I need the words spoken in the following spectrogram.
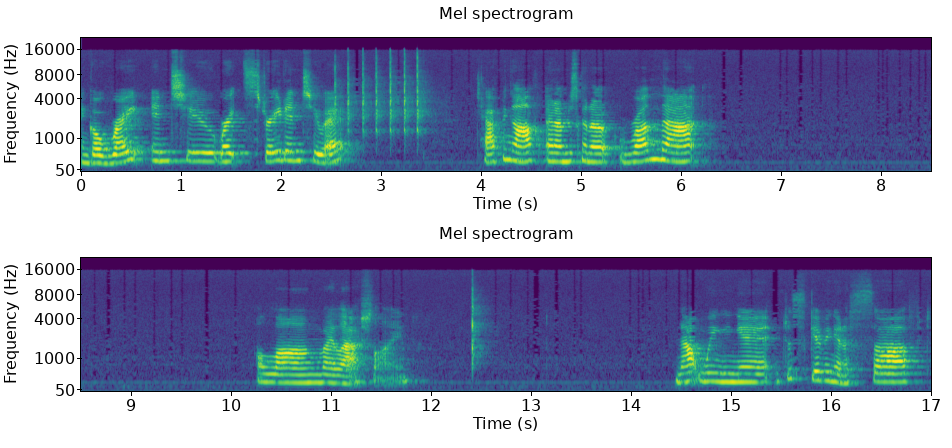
and go right into, right straight into it, tapping off and I'm just gonna run that along my lash line. Not winging it, just giving it a soft,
